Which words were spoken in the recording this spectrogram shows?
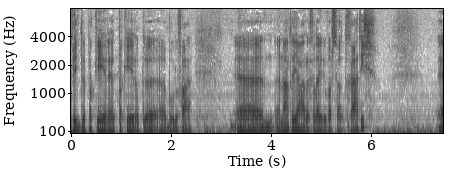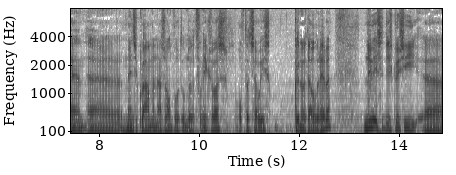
winterparkeren, het parkeren op de boulevard. Een aantal jaren geleden was dat gratis. En eh, mensen kwamen naar Zandvoort omdat het voor niks was. Of dat zo is, kunnen we het over hebben. Nu is de discussie, eh,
